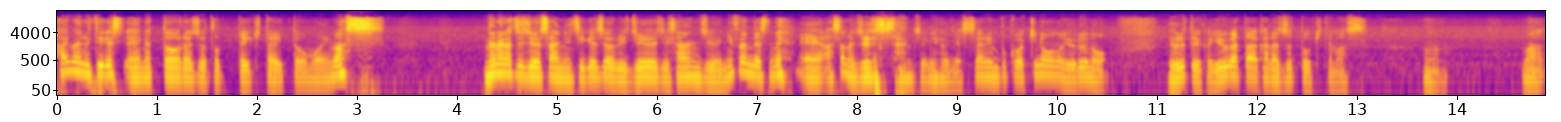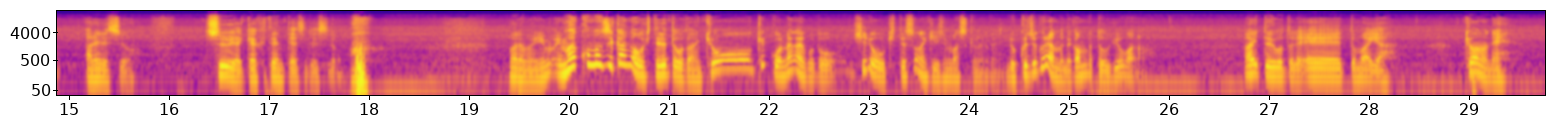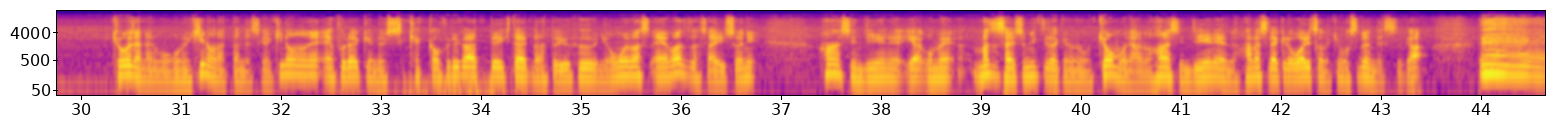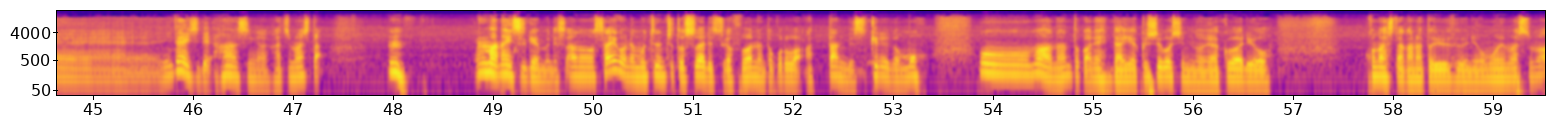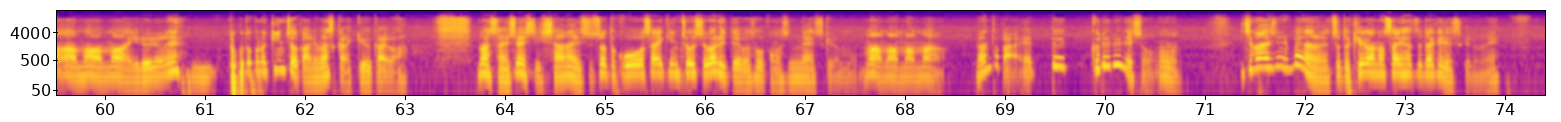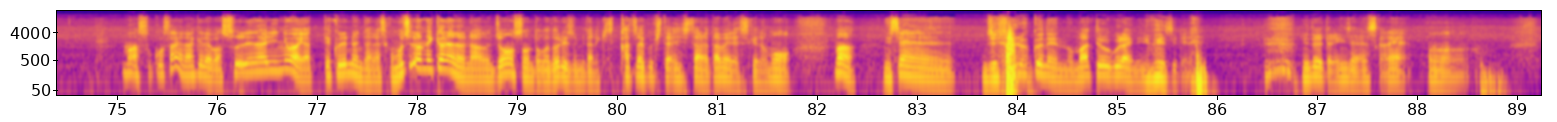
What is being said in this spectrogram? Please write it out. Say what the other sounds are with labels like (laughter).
はい、マイルティです、えー、ネットラジオ撮っていきたいと思います。7月13日月曜日10時32分ですね。えー、朝の10時32分です。ちなみに僕は昨日の夜の、夜というか夕方からずっと起きてます。うん。まあ、あれですよ。昼夜逆転ってやつですよ。(laughs) まあでも今今この時間で起きてるってことは、ね、今日結構長いこと昼起きてそうな気しますけどね。6時ぐらいまで頑張って起きようかな。はい、ということで、えー、っと、まあいいや、今日のね、今日じゃない、もうごめん、昨日だったんですけど、昨日のね、プロ野球の結果を振り返っていきたいなというふうに思います。えー、まずは最初に、阪神 DNA、いや、ごめん、まず最初に言ってたけども、今日もね、あの、阪神 DNA の話だけで終わりそうな気もするんですが、えー、2対1で阪神が勝ちました。うん。まあ、ナイスゲームです。あの、最後ね、もちろんちょっとスアレスが不安なところはあったんですけれども、おまあ、なんとかね、大役守護神の役割を、こなしたかなというふうに思います。まあまあまあ、いろいろね、独特の緊張感ありますから、9回は。まあ最初やし、しゃあないですし、ちょっとこう最近調子悪いといえばそうかもしれないですけども、まあまあまあまあ、なんとかやってくれるでしょう。うん。一番心配なのは、ね、ちょっと怪我の再発だけですけどね。まあそこさえなければそれなりにはやってくれるんじゃないですか。もちろんね、去年の、あのジョンソンとかドリーズみたいな活躍期待したらダメですけども、まあ2016年のマテオぐらいのイメージでね、(laughs) 見といたらいいんじゃないですかね。うん。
